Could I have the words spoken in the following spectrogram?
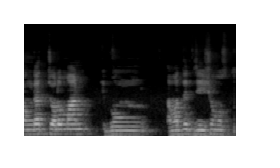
সংঘাত চলমান এবং আমাদের যে সমস্ত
